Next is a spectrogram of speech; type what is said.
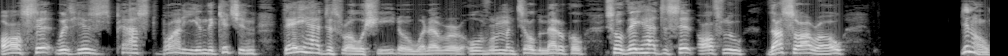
all sit with his passed body in the kitchen they had to throw a sheet or whatever over him until the medical so they had to sit all through the sorrow you know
